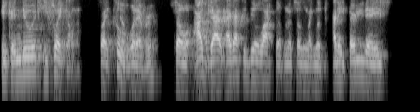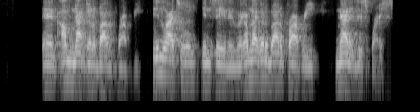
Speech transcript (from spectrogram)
he couldn't do it. He flaked on him. It's like, cool, whatever. So I got I got the deal locked up and I told him, like, look, I need 30 days and I'm not gonna buy the property. Didn't lie to him, didn't say anything. Like, I'm not gonna buy the property, not at this price.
